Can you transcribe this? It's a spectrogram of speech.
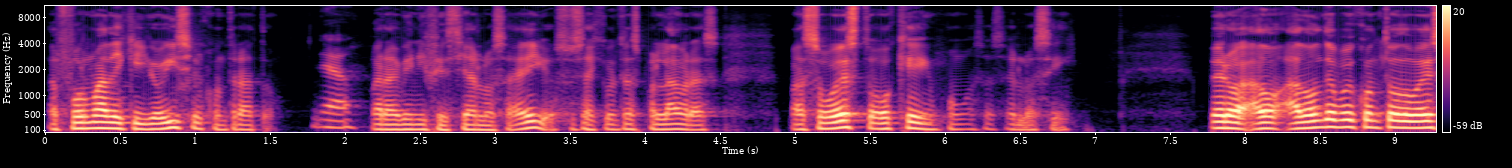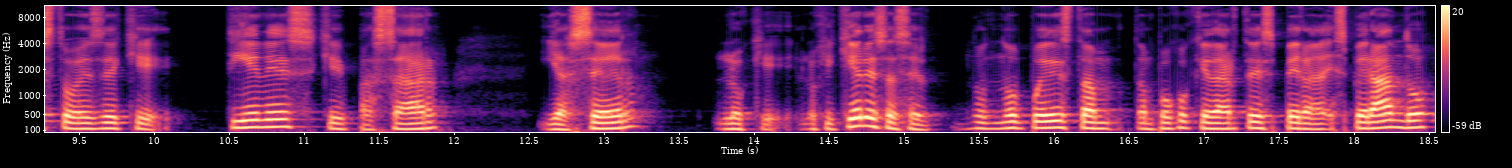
la forma de que yo hice el contrato, para beneficiarlos a ellos. O sea, que en otras palabras, pasó esto, ok, vamos a hacerlo así. Pero a, a dónde voy con todo esto es de que tienes que pasar y hacer lo que, lo que quieres hacer no, puedes tampoco quedarte espera, esperando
